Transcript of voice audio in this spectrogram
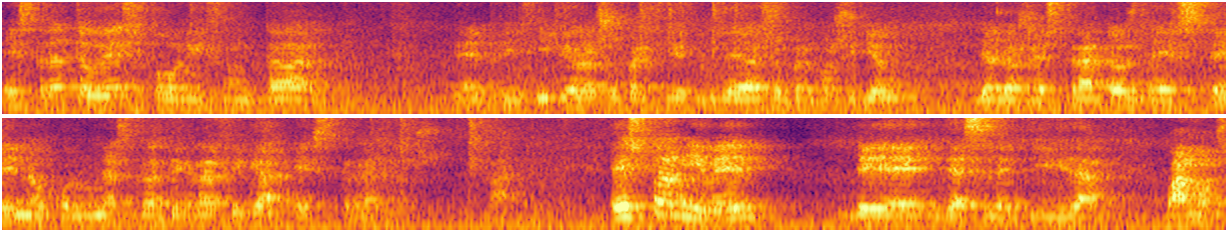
Estrato es horizontal, el principio de la, de la superposición de los estratos de esceno, columna estratigráfica, estratos. Esto a nivel de, selectividad. Vamos,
